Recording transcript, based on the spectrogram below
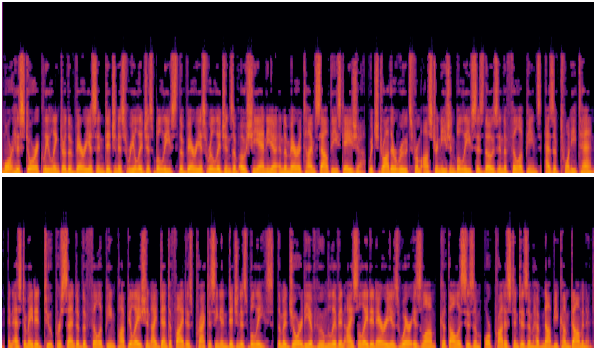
More historically linked are the various indigenous religious beliefs the various religions of Oceania and the maritime Southeast Asia, which draw their roots from Austronesian beliefs as those in the Philippines. As of 2010, an estimated 2% of the Philippine population identified as practicing indigenous beliefs, the majority of whom live in isolated areas where Islam, Catholicism, or Protestantism have not become dominant.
